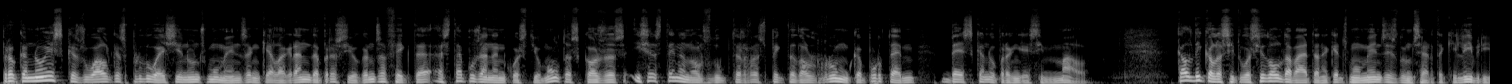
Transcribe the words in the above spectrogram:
però que no és casual que es produeixi en uns moments en què la gran depressió que ens afecta està posant en qüestió moltes coses i s'estenen els dubtes respecte del rumb que portem, ves que no prenguéssim mal. Cal dir que la situació del debat en aquests moments és d'un cert equilibri.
